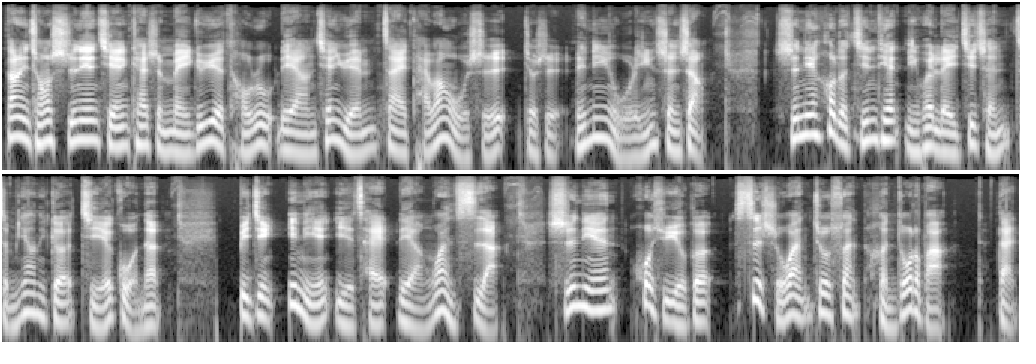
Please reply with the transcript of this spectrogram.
当你从十年前开始每个月投入两千元，在台湾五十就是零零五零身上，十年后的今天，你会累积成怎么样的一个结果呢？毕竟一年也才两万四啊，十年或许有个四十万就算很多了吧。但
